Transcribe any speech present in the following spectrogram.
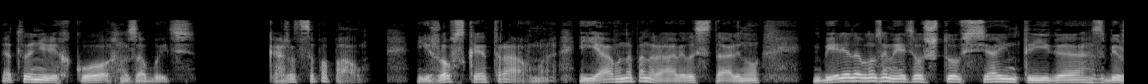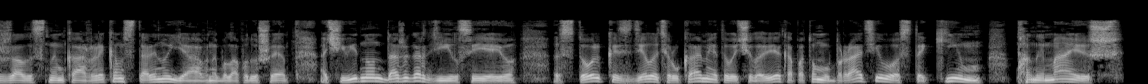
Это нелегко забыть. Кажется, попал. Ежовская травма. Явно понравилась Сталину, Берия давно заметил, что вся интрига с безжалостным карликом Сталину явно была по душе. Очевидно, он даже гордился ею. Столько сделать руками этого человека, а потом убрать его с таким, понимаешь,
